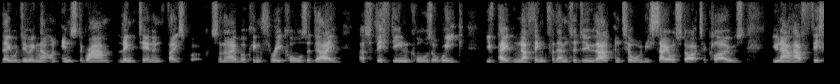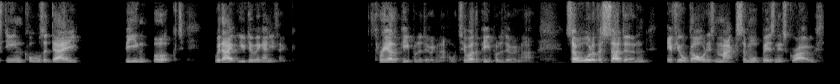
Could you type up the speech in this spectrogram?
they were doing that on Instagram, LinkedIn, and Facebook. So they're now booking three calls a day. That's 15 calls a week. You've paid nothing for them to do that until the sales start to close. You now have 15 calls a day being booked without you doing anything. Three other people are doing that, or two other people are doing that. So all of a sudden, if your goal is maximal business growth,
